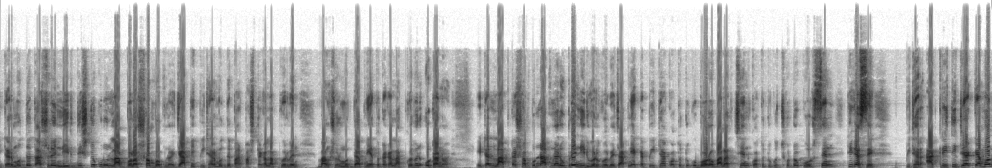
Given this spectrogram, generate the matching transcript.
এটার মধ্যে তো আসলে নির্দিষ্ট কোনো লাভ বলা সম্ভব নয় যে আপনি পিঠার মধ্যে পাঁচ টাকা লাভ করবেন, মাংসর মধ্যে আপনি এত টাকা লাভ করবেন, ওটা নয়। এটার লাভটা সম্পূর্ণ আপনার উপরে নির্ভর করবে যে আপনি একটা পিঠা কতটুকু বড় বানাচ্ছেন, কতটুকু ছোট করছেন, ঠিক আছে? পিঠার আকৃতিটা কেমন?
